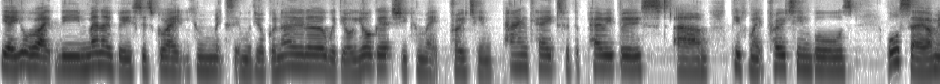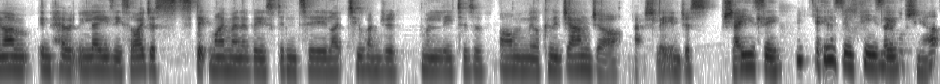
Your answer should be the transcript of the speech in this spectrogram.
yeah, you're right. The Meno Boost is great. You can mix it in with your granola, with your yogurts. You can make protein pancakes with the Peri Boost. Um, people make protein balls. Also, I mean, I'm inherently lazy, so I just stick my Meno Boost into like 200 milliliters of almond milk in a jam jar, actually, and just shake. Easy, easy No washing up.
